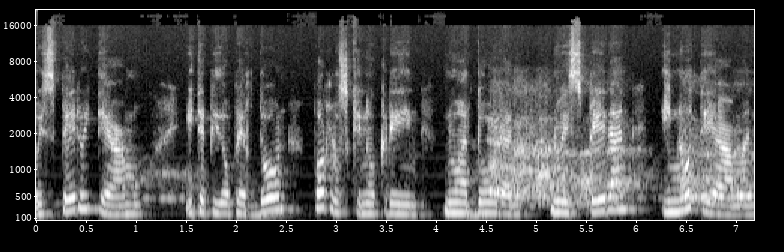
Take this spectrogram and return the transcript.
espero y te amo, y te pido perdón por los que no creen, no adoran, no esperan y no te aman.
